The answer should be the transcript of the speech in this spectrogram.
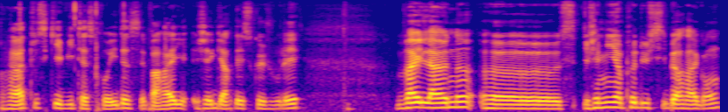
Voilà, tout ce qui est vitesse roïde, c'est pareil. J'ai gardé ce que je voulais. Vailan, euh, j'ai mis un peu du Cyberdragon.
